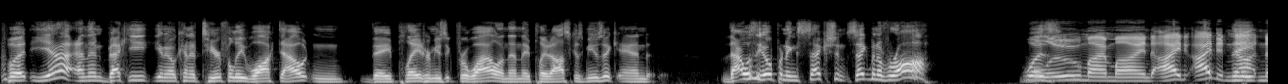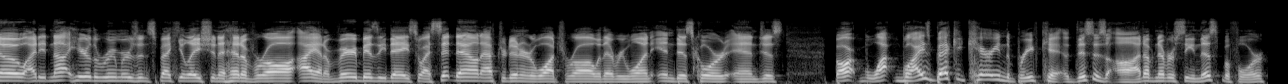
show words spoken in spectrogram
but yeah, and then Becky, you know, kind of tearfully walked out, and they played her music for a while, and then they played Asuka's music, and that was the opening section segment of Raw. Was blew my mind. I I did They- not know. I did not hear the rumors and speculation ahead of Raw. I had a very busy day, so I sit down after dinner to watch Raw with everyone in Discord and just. Bar, why, why is Becky carrying the briefcase? This is odd. I've never seen this before.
